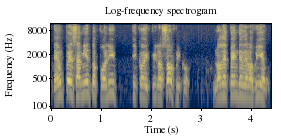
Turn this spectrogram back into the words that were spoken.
de un pensamiento político y filosófico no depende de los viejos.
